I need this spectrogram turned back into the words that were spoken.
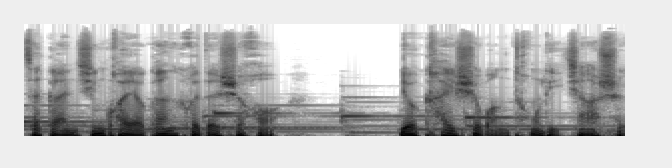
在感情快要干涸的时候，又开始往桶里加水。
